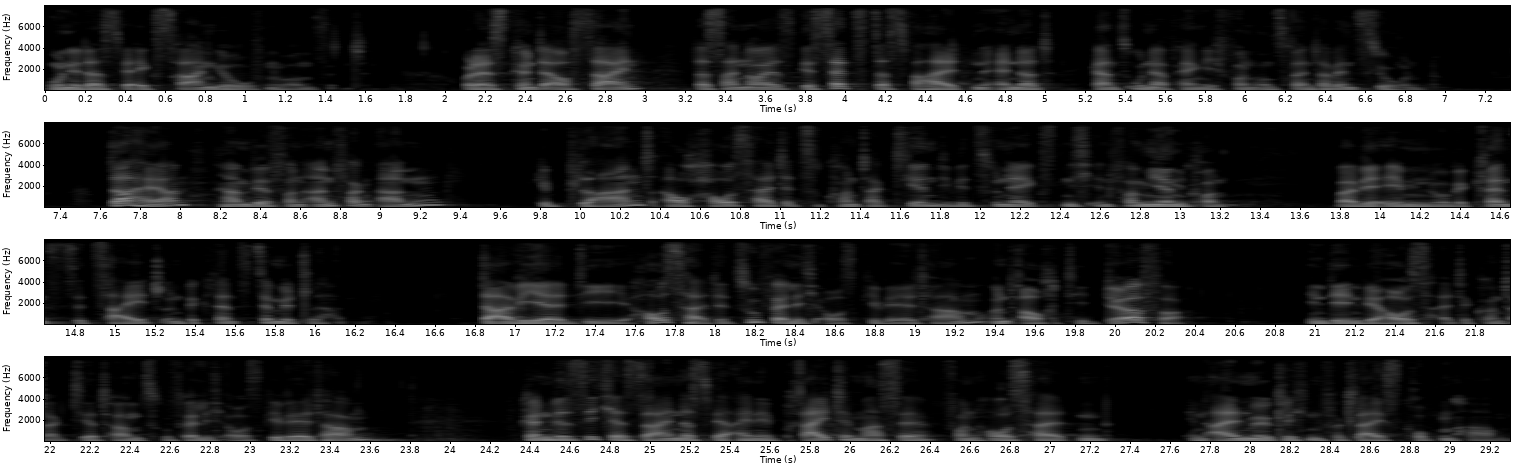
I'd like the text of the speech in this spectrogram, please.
ohne dass wir extra angerufen worden sind. Oder es könnte auch sein, dass ein neues Gesetz das Verhalten ändert, ganz unabhängig von unserer Intervention. Daher haben wir von Anfang an geplant, auch Haushalte zu kontaktieren, die wir zunächst nicht informieren konnten, weil wir eben nur begrenzte Zeit und begrenzte Mittel hatten. Da wir die Haushalte zufällig ausgewählt haben und auch die Dörfer, in denen wir Haushalte kontaktiert haben, zufällig ausgewählt haben, können wir sicher sein, dass wir eine breite Masse von Haushalten in allen möglichen Vergleichsgruppen haben.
